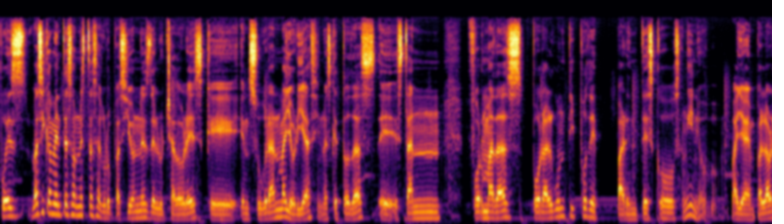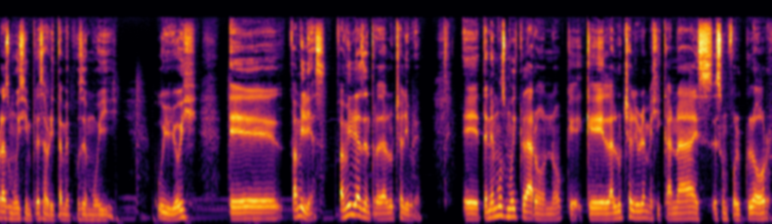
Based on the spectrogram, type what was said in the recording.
Pues básicamente son estas agrupaciones de luchadores que en su gran mayoría, si no es que todas, eh, están formadas por algún tipo de parentesco sanguíneo. Vaya, en palabras muy simples, ahorita me puse muy... Uy, uy, uy. Eh, familias, familias dentro de la lucha libre. Eh, tenemos muy claro, ¿no? Que, la lucha libre mexicana es, un folclore,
